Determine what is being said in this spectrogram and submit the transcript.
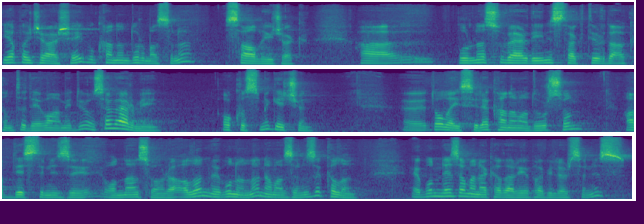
Yapacağı şey bu kanın durmasını sağlayacak. Buruna su verdiğiniz takdirde akıntı devam ediyorsa vermeyin. O kısmı geçin. E, Dolayısıyla kanama dursun, abdestinizi ondan sonra alın ve bununla namazınızı kılın. E bunu ne zamana kadar yapabilirsiniz?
